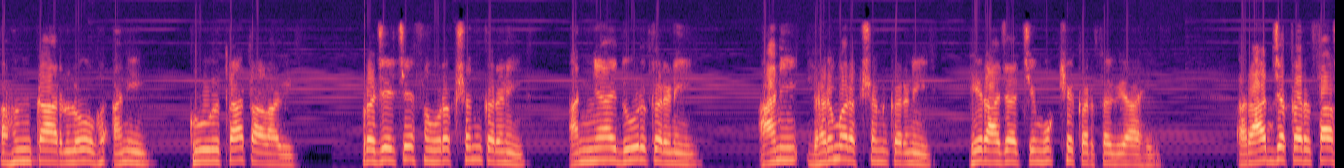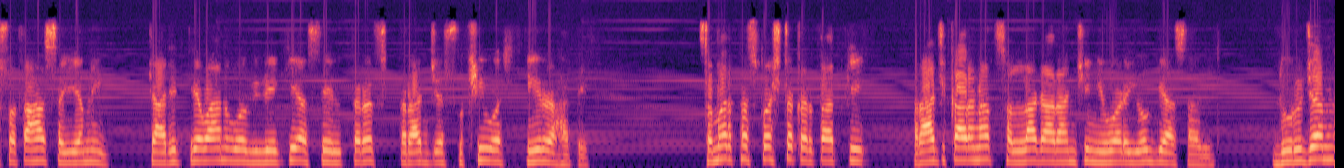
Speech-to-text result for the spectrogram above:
अहंकार लोभ आणि क्रूरता टाळावी. प्रजेचे संरक्षण करणे अन्याय दूर करणे आणि धर्मरक्षण करणे हे राजाचे मुख्य कर्तव्य आहे. राज्यकर्ता स्वतः संयमी चारित्र्यवान व विवेकी असेल तरच राज्य सुखी व स्थिर राहते. समर्थ स्पष्ट करतात की राजकारणात सल्लागारांची निवड योग्य असावी. दुर्जन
